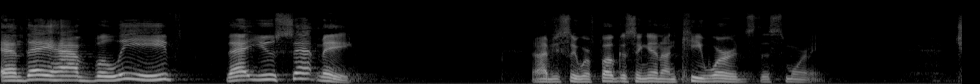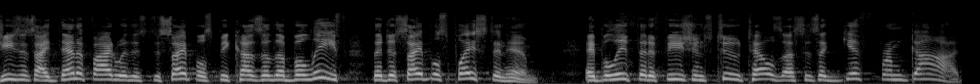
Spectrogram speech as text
and they have believed that you sent me. obviously, we're focusing in on key words this morning. Jesus identified with his disciples because of the belief the disciples placed in him. A belief that Ephesians 2 tells us is a gift from God.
